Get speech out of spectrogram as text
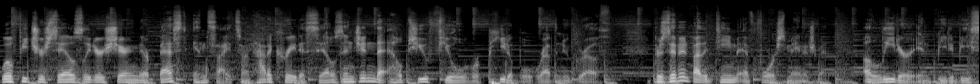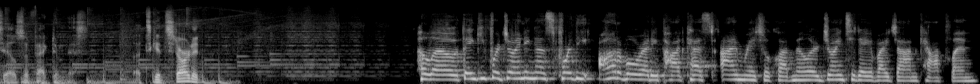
We'll feature sales leaders sharing their best insights on how to create a sales engine that helps you fuel repeatable revenue growth. Presented by the team at Force Management, a leader in B2B sales effectiveness. Let's get started. Hello, thank you for joining us for the Audible Ready podcast. I'm Rachel Clapp Miller, joined today by John Kaplan.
